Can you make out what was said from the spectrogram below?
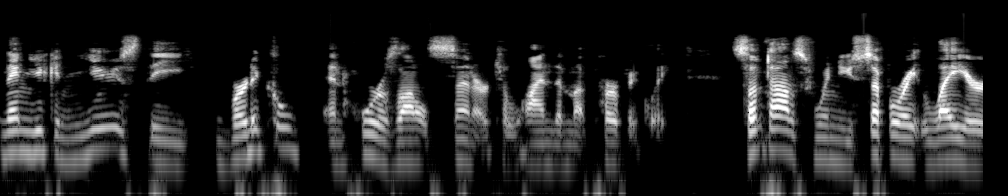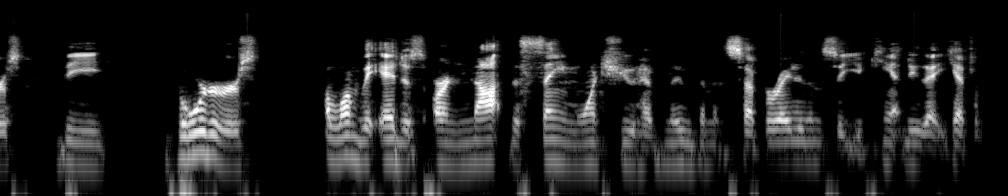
And then you can use the vertical and horizontal center to line them up perfectly. Sometimes when you separate layers, the borders along the edges are not the same once you have moved them and separated them, so you can't do that. You have to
